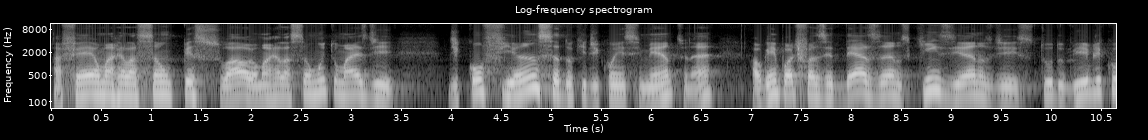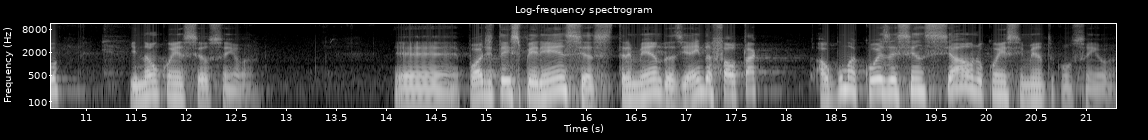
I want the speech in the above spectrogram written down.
A fé é uma relação pessoal, é uma relação muito mais de, de confiança do que de conhecimento, né? Alguém pode fazer 10 anos, 15 anos de estudo bíblico e não conhecer o Senhor. É, pode ter experiências tremendas e ainda faltar alguma coisa essencial no conhecimento com o Senhor.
